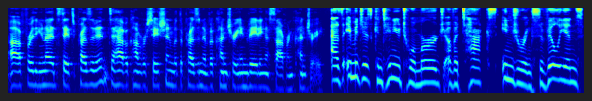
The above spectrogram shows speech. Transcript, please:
uh, for the United States president to have a conversation with the president of a country invading a sovereign country. As images continue to emerge of attacks injuring civilians,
